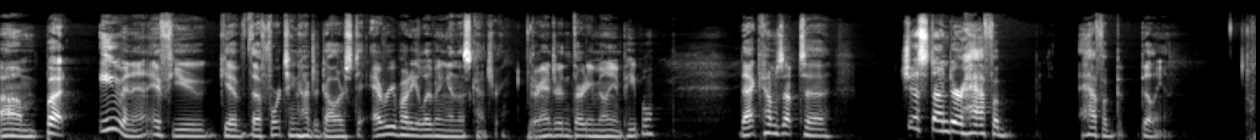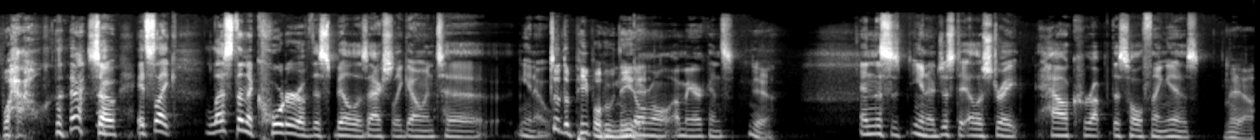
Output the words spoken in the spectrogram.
Um, but even if you give the $1,400 to everybody living in this country, 330 million people, that comes up to just under half a half a billion. wow. So it's like less than a quarter of this bill is actually going to you know to the people who need it. normal Americans. Yeah, And this is you know just to illustrate how corrupt this whole thing is. yeah,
